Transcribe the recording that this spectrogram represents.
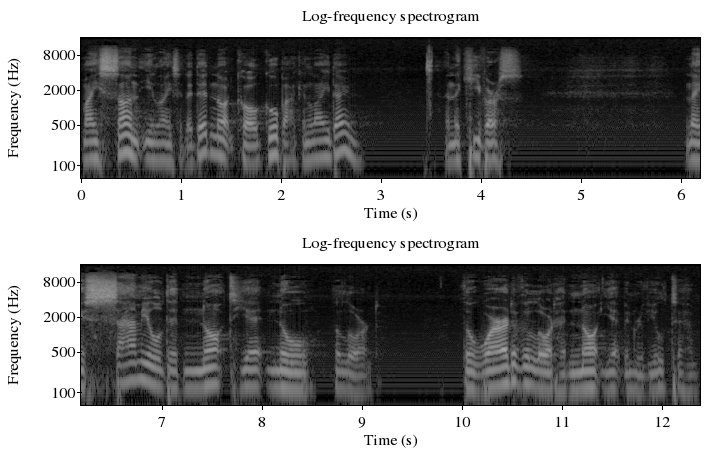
My son, Eli said, I did not call. Go back and lie down. And the key verse. Now Samuel did not yet know the Lord. The word of the Lord had not yet been revealed to him.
